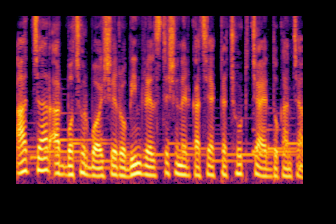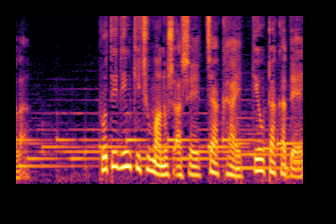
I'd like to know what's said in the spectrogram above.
আজ চার আট বছর বয়সে রবিন রেল স্টেশনের কাছে একটা ছোট চায়ের দোকান চালা প্রতিদিন কিছু মানুষ আসে, চা খায়, কেউ টাকা দেয়,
